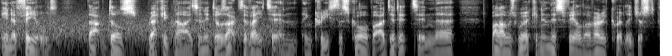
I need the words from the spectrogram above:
in a field, that does recognise and it does activate it and increase the score. But I did it in uh, while I was working in this field. I very quickly just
